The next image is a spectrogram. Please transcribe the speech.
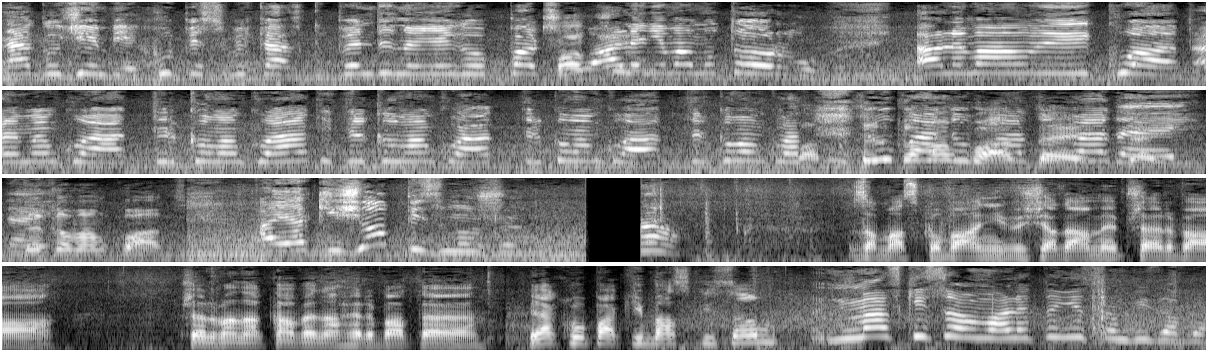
Na godziębie kupię sobie kask, będę na niego patrzył, Patrzył. ale nie mam motoru. Ale mam y, kład, ale mam kład, tylko mam kład i tylko mam kład, tylko mam kład, tylko mam kład. Kład. Tylko mam dupa, kład, dej, dupa, dej. dej, dej. Tylko mam kład. A jakiś opis może? A, Zamaskowani, wysiadamy, przerwa. Przerwa na kawę, na herbatę. Jak chłopaki, maski są? maski są, ale to nie są widzowie.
